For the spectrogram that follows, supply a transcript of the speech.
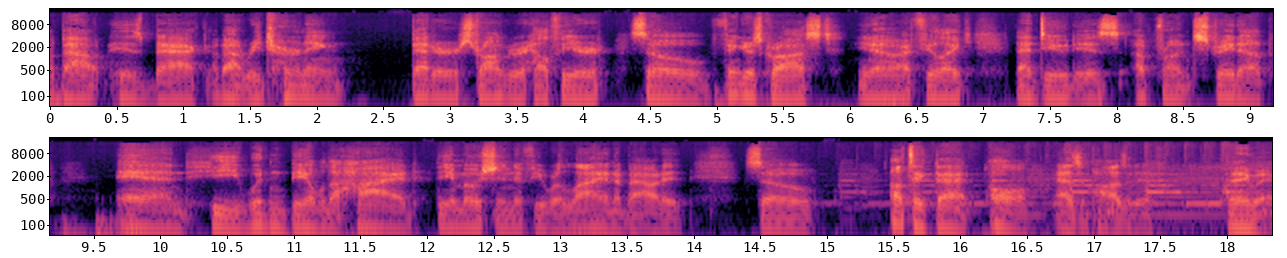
about his back, about returning better, stronger, healthier. So fingers crossed. You know, I feel like that dude is upfront, straight up, and he wouldn't be able to hide the emotion if he were lying about it. So I'll take that all as a positive. But anyway,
